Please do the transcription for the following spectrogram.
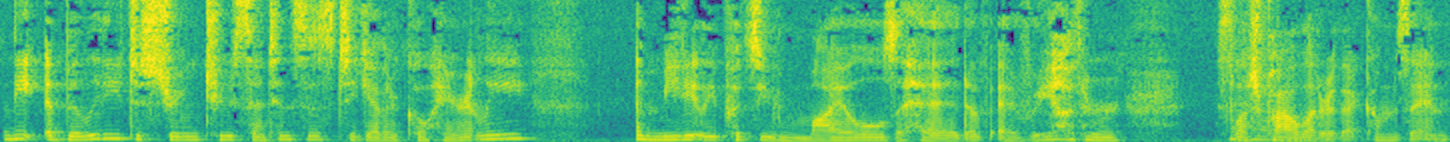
the ability to string two sentences together coherently immediately puts you miles ahead of every other slush mm-hmm. pile letter that comes in.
